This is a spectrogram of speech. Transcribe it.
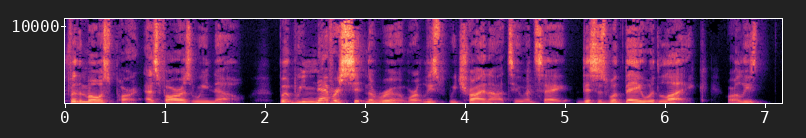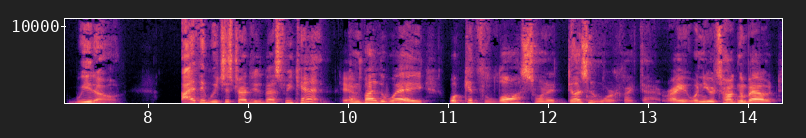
for the most part as far as we know but we never sit in the room or at least we try not to and say this is what they would like or at least we don't I think we just try to do the best we can Yeah. And by the way, what gets lost when it doesn't work like that, right? When you're talking about,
